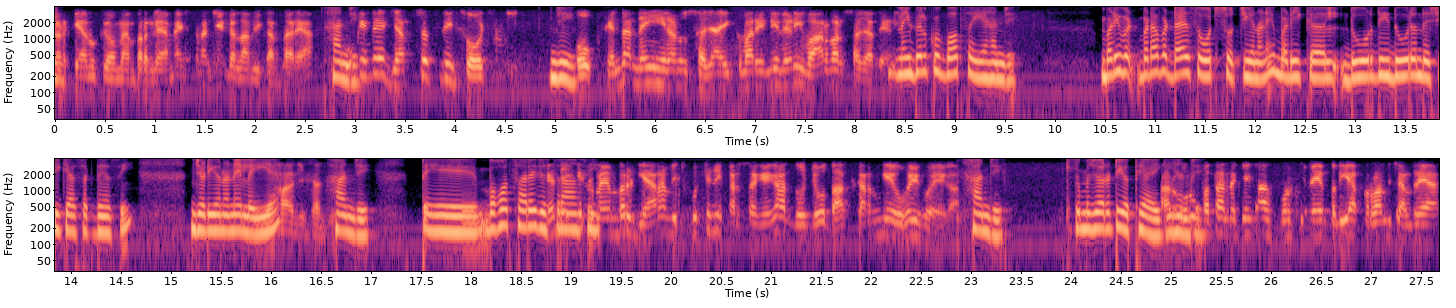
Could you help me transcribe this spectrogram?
ਲੜਕਿਆਂ ਨੂੰ ਕਿਉਂ ਮੈਂਬਰ ਲਿਆ। ਮੈਂ ਇਸ ਤਰ੍ਹਾਂ ਦੀਆਂ ਗੱਲਾਂ ਵੀ ਕਰਦਾ ਰਿਹਾ। ਕਹਿੰਦੇ ਜਸਟਿਸ ਦੀ ਸੋਚ ਜੀ। ਉਹ ਕਹਿੰਦਾ ਨਹੀਂ ਇਹਨਾਂ ਨੂੰ ਸਜ਼ਾ ਇੱਕ ਵਾਰੀ ਨਹੀਂ ਦੇਣੀ ਵਾਰ-ਵਾਰ ਸਜ਼ਾ ਦੇਣੀ। ਨਹੀਂ ਬਿਲਕੁਲ ਬਹੁਤ ਸਹੀ ਹੈ ਹਾਂਜੀ। ਬੜੀ ਬੜਾ ਵੱਡਾ ਇਹ ਸੋਚ ਸੋਚੀ ਉਹਨਾਂ ਨੇ ਬੜੀ ਇੱਕ ਦੂਰ ਦੀ ਦੂਰ ਅੰਦੇਸ਼ੀ ਕਹਿ ਸਕਦੇ ਅਸੀਂ ਜਿਹੜੀ ਉਹਨਾਂ ਨੇ ਲਈ ਹੈ। ਹਾਂਜੀ ਹਾਂਜੀ। ਤੇ ਬਹੁਤ ਸਾਰੇ ਜਿਸ ਤਰ੍ਹਾਂ ਅਸੀਂ ਮੈਂਬਰ 11 ਵਿੱਚ ਕੁਝ ਨਹੀਂ ਕਰ ਸਕੇਗਾ ਦੋ ਜੋ 10 ਕਰਨਗੇ ਉਹੀ ਹੋਏਗਾ। ਹਾਂਜੀ। ਕਿਉਂਕਿ ਮੈਜੋਰਿਟੀ ਉੱਥੇ ਆਏਗੀ ਹਾਂਜੀ। ਪਤਾ ਲੱਗੇਗਾ ਹੁਣ ਕਿਵੇਂ ਵਧੀਆ ਪ੍ਰਬੰਧ ਚੱਲ ਰਿਹਾ।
